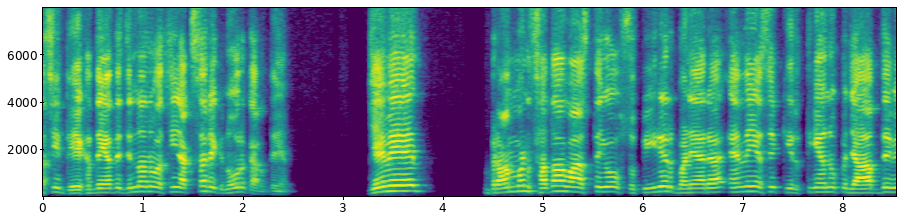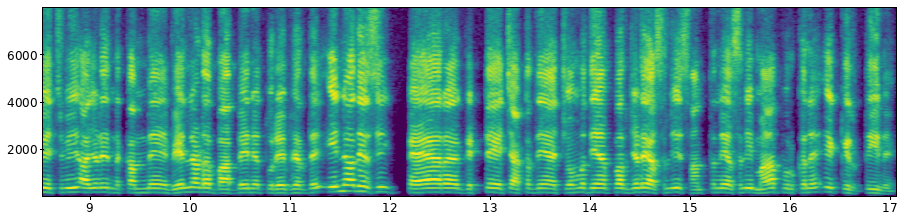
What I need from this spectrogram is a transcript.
ਅਸੀਂ ਦੇਖਦੇ ਹਾਂ ਤੇ ਜਿਨ੍ਹਾਂ ਨੂੰ ਅਸੀਂ ਅਕਸਰ ਇਗਨੋਰ ਕਰਦੇ ਹਾਂ ਜਿਵੇਂ ਬ੍ਰਾਹਮਣ ਸਦਾ ਵਾਸਤੇ ਉਹ ਸੁਪੀਰੀਅਰ ਬਣਿਆ ਰਿਹਾ, ਐਵੇਂ ਅਸੀਂ ਕਿਰਤੀਆਂ ਨੂੰ ਪੰਜਾਬ ਦੇ ਵਿੱਚ ਵੀ ਆ ਜਿਹੜੇ ਨਕੰਮੇ ਵੇਲੜ ਬਾਬੇ ਨੇ ਤੁਰੇ ਫਿਰਦੇ, ਇਹਨਾਂ ਦੇ ਅਸੀਂ ਪੈਰ ਗਿੱਟੇ ਚੱਟਦੇ ਆ ਚੁੰਮਦੇ ਆ ਪਰ ਜਿਹੜੇ ਅਸਲੀ ਸੰਤ ਨੇ, ਅਸਲੀ ਮਹਾਂਪੁਰਖ ਨੇ, ਇਹ ਕਿਰਤੀ ਨੇ,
